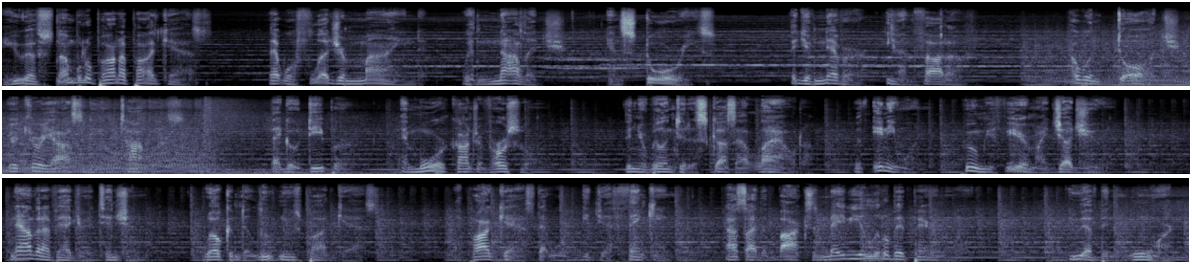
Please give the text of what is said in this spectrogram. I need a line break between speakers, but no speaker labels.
You have stumbled upon a podcast that will flood your mind with knowledge and stories that you've never even thought of. I will indulge your curiosity on topics that go deeper and more controversial than you're willing to discuss out loud with anyone whom you fear might judge you. Now that I've had your attention, welcome to Lewt News Podcast, a podcast that will get you thinking outside the box and maybe a little bit paranoid. You have been warned.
